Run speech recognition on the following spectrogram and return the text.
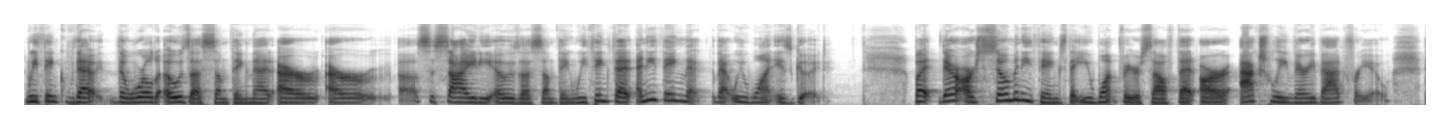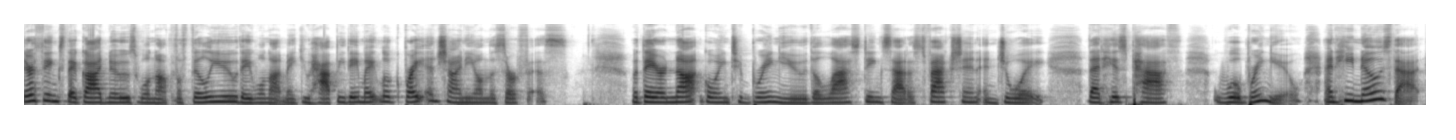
we think that the world owes us something, that our our uh, society owes us something. We think that anything that that we want is good. But there are so many things that you want for yourself that are actually very bad for you. There are things that God knows will not fulfill you, they will not make you happy. They might look bright and shiny on the surface, but they are not going to bring you the lasting satisfaction and joy that His path will bring you. And He knows that.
